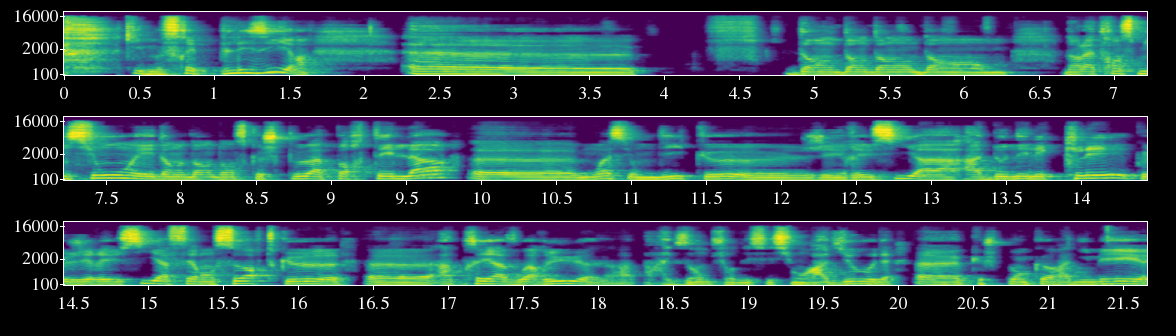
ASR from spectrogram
Qui me ferait plaisir dans, dans, dans, dans, dans la transmission et dans, dans, dans ce que je peux apporter là, euh, moi, si on me dit que euh, j'ai réussi à, donner les clés, que j'ai réussi à faire en sorte que, euh, après avoir eu, euh, par exemple sur des sessions radio, que je peux encore animer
